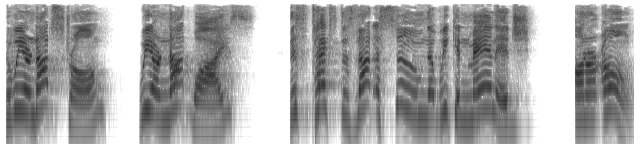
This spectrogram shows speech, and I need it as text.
that we are not strong, we are not wise. This text does not assume that we can manage on our own,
